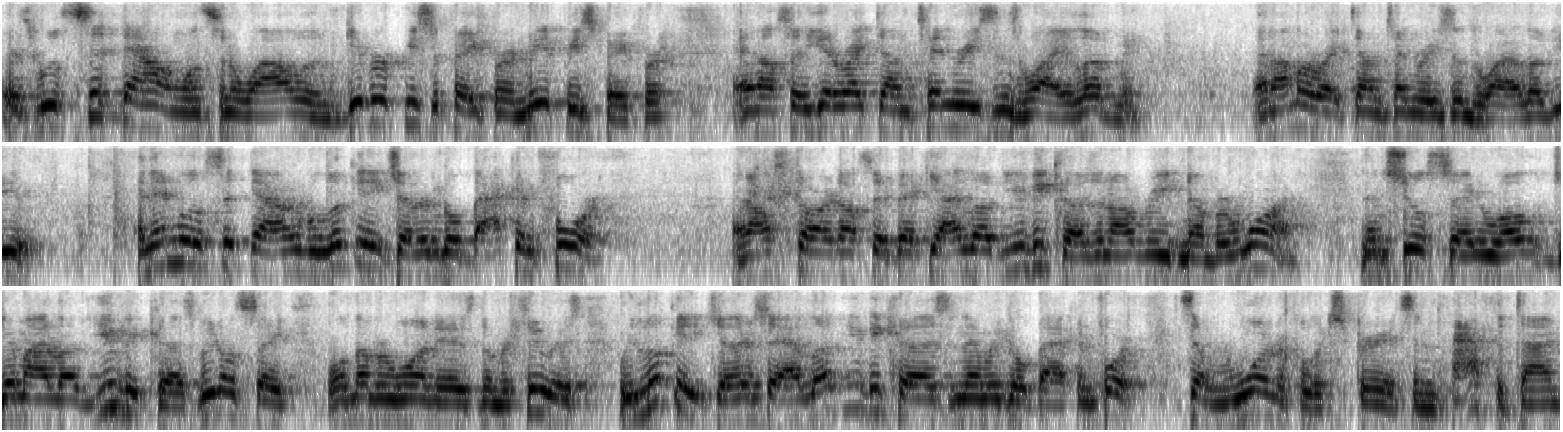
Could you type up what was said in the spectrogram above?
Is we'll sit down once in a while and give her a piece of paper and me a piece of paper, and I'll say, you got to write down 10 reasons why you love me. And I'm to write down 10 reasons why I love you. And then we'll sit down and we'll look at each other and go back and forth. And I'll start, I'll say, Becky, I love you because, and I'll read number one. Then she'll say, well, Jim, I love you because. We don't say, well, number one is, number two is. We look at each other and say, I love you because, and then we go back and forth. It's a wonderful experience, and half the time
